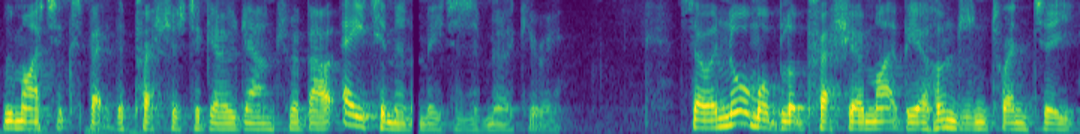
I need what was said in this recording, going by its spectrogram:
we might expect the pressures to go down to about 80 millimeters of mercury. So a normal blood pressure might be 120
